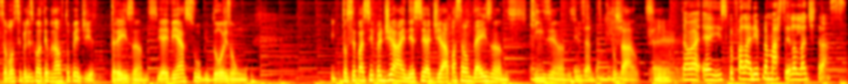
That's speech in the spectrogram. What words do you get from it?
Só vou ser feliz quando eu terminar a ortopedia. Três anos. E aí vem a sub, dois ou um. Então você vai sempre adiar, e nesse adiar passaram 10 anos, 15 anos. Exatamente. Não dá. Sim. É, Então é- é isso que eu falaria pra Marcela lá de trás.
